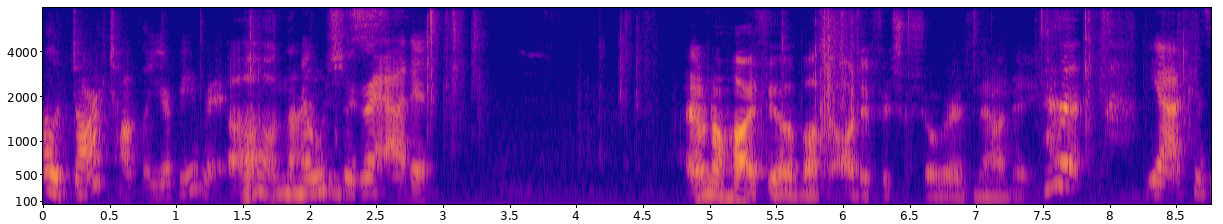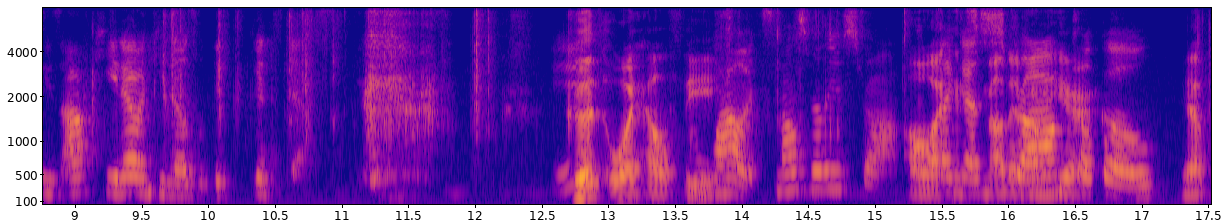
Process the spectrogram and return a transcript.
Oh, dark chocolate, your favorite. Oh, nice. No sugar added. I don't know how I feel about the artificial sugars nowadays. yeah, because he's off keto and he knows what the good stuff. Good or healthy? Oh, wow, it smells really strong. Oh, I like can smell it from here. strong cocoa. Yep.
